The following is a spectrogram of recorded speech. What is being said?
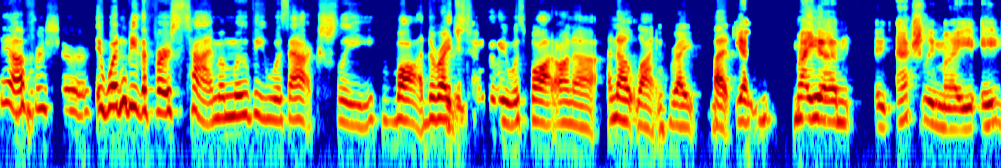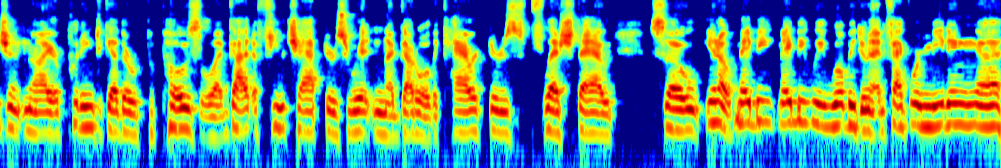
yeah, for sure. It wouldn't be the first time a movie was actually bought. The rights to a movie was bought on a an outline, right? But yeah, my um, actually my agent and I are putting together a proposal. I've got a few chapters written. I've got all the characters fleshed out. So you know, maybe maybe we will be doing that. In fact, we're meeting. Uh,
